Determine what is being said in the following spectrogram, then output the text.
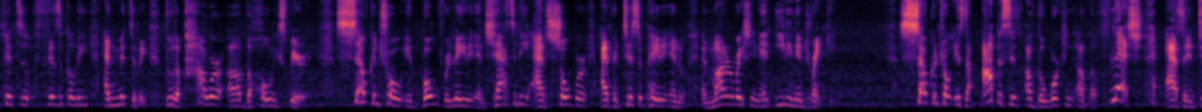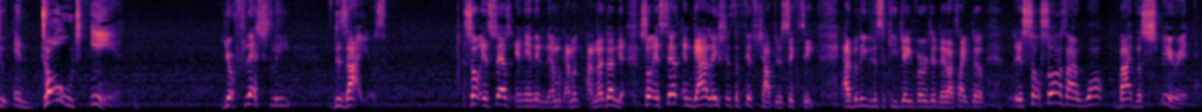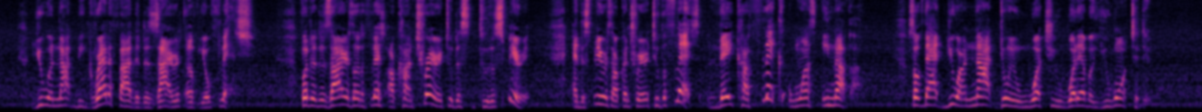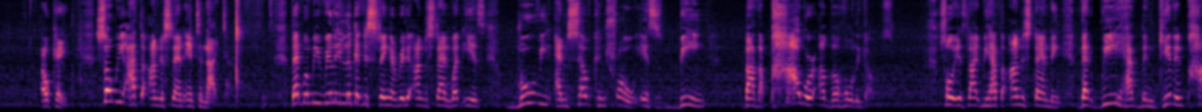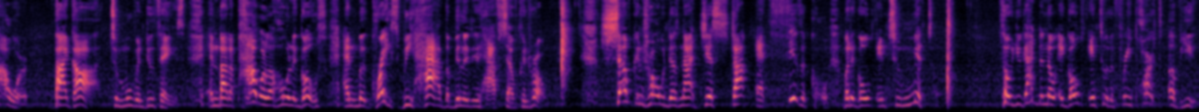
physically and mentally through the power of the Holy Spirit. Self control is both related in chastity and sober and participating in, in moderation in eating and drinking. Self control is the opposite of the working of the flesh, as in to indulge in your fleshly desires. So it says, and, and, and I'm, I'm, I'm, not done yet. So it says in Galatians, the fifth chapter, 16. I believe this is the James version that I typed up. It's so, so as I walk by the Spirit, you will not be gratified the desires of your flesh. For the desires of the flesh are contrary to the, to the Spirit, and the spirits are contrary to the flesh. They conflict one another, so that you are not doing what you whatever you want to do. Okay, so we have to understand in tonight that when we really look at this thing and really understand what is moving and self control is being by the power of the Holy Ghost. So it's like we have the understanding that we have been given power by God to move and do things. And by the power of the Holy Ghost and with grace, we have the ability to have self control. Self control does not just stop at physical, but it goes into mental. So you got to know it goes into the three parts of you.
